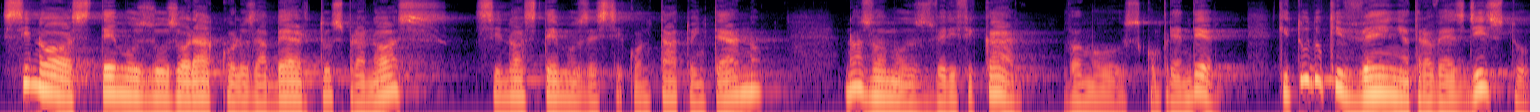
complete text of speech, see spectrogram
se nós temos os oráculos abertos para nós, se nós temos esse contato interno, nós vamos verificar, vamos compreender que tudo que vem através disto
